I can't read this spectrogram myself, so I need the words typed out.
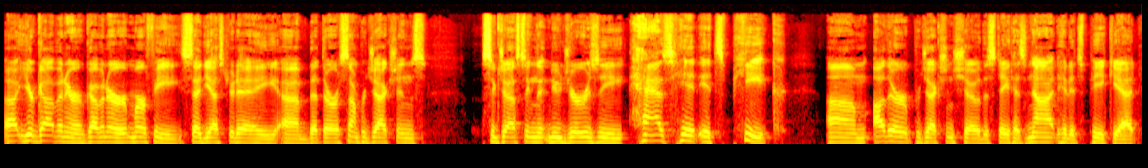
Uh, your governor, Governor Murphy, said yesterday um, that there are some projections suggesting that New Jersey has hit its peak. Um, other projections show the state has not hit its peak yet.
